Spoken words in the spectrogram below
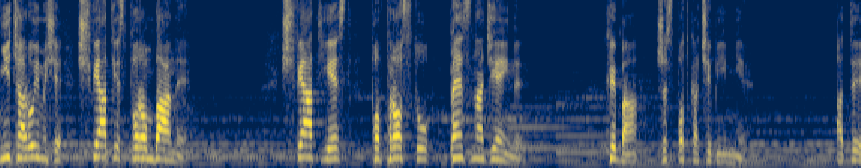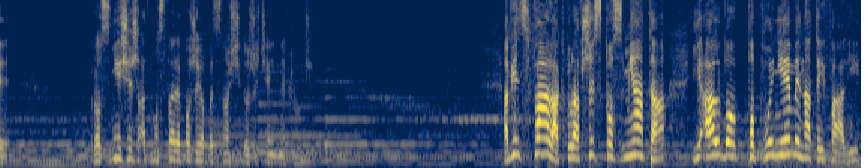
nie czarujmy się, świat jest porąbany. Świat jest po prostu beznadziejny. Chyba, że spotka Ciebie i mnie. A Ty rozniesiesz atmosferę Bożej obecności do życia innych ludzi. A więc fala, która wszystko zmiata i albo popłyniemy na tej fali,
